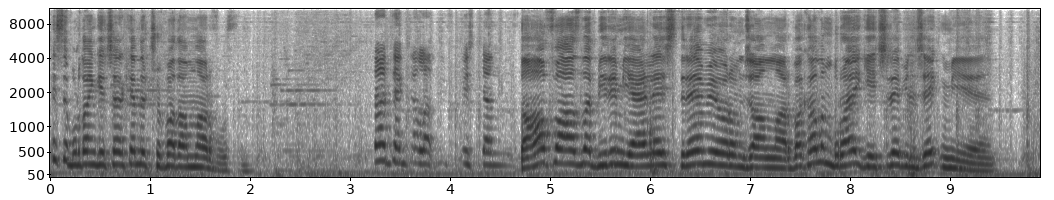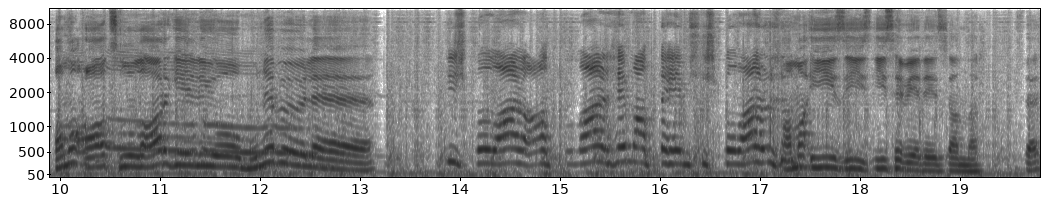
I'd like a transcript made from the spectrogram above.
Neyse buradan geçerken de çöp adamlar vursun. Zaten kalan 3-5 canlı. Daha fazla birim yerleştiremiyorum canlar. Bakalım burayı geçirebilecek miyim? Ama atlılar geliyor. Bu ne böyle? Şişkolar, atlılar, hem atlı hem şişkolar. Ama iyiyiz iyiyiz. iyi seviyedeyiz canlar. Güzel.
